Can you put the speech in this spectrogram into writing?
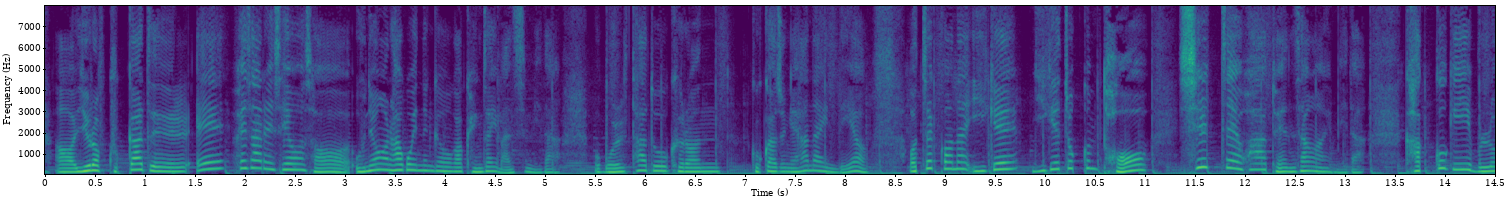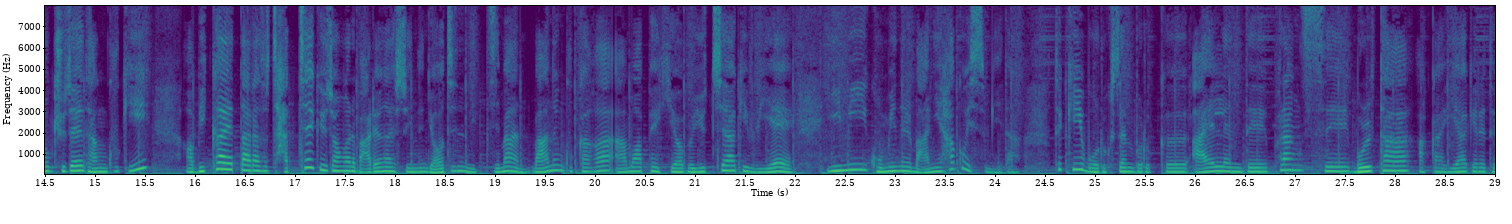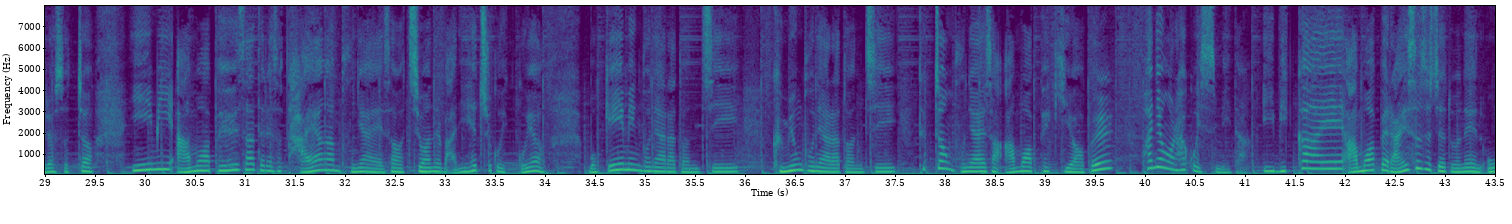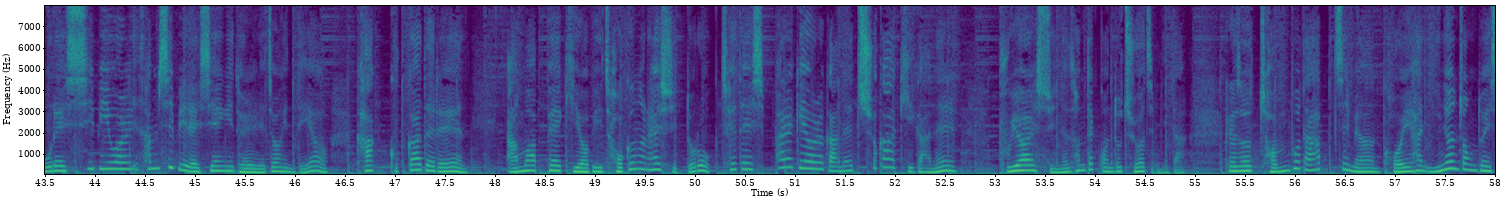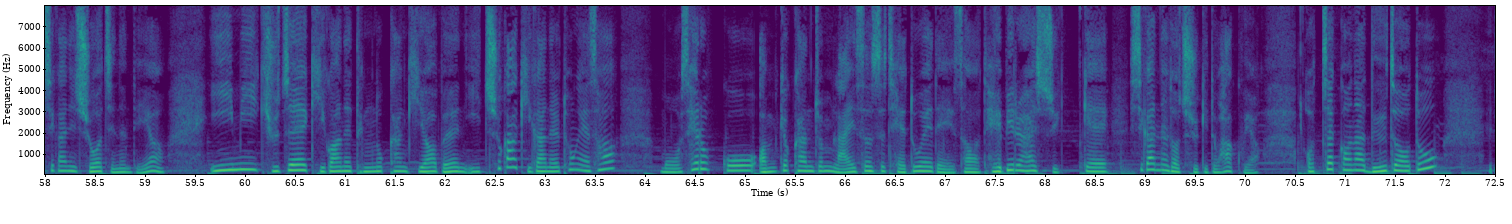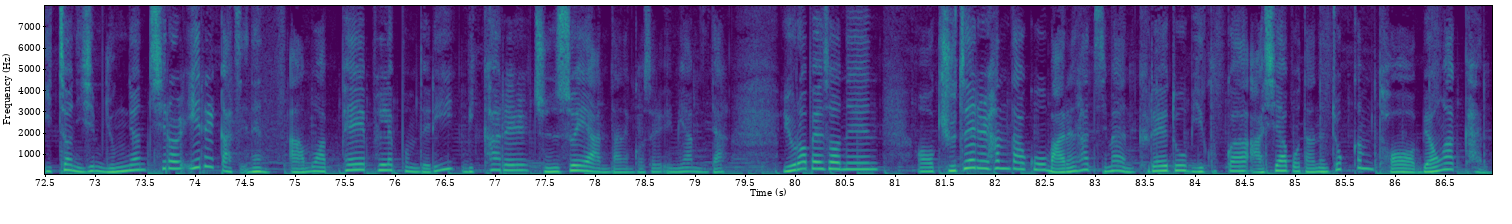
어, 유럽 국가들의 회사를 세워서 운영을 하고 있는 경우가 굉장히 많습니다. 뭐 몰타도 그런 국가 중에 하나인데요. 어쨌거나 이게 이게 조금 더 실제화된 상황입니다. 각국이 물론 규제 당국이 어, 미카에 따라서 자체 규정을 마련할 수 있는 여지는 있지만 많은 국가가 암호화폐 기업을 유치하기 위해 이미 고민을 많이 하고 있습니다. 특히 뭐 룩셈부르크, 아일랜드, 프랑스, 몰타 아까 이야기를 드렸었죠. 이미 암호화폐 회사들에서 다양한 분야에서 지원을 많이 해주고 있고요. 뭐 gaming 분야라든지 금융 분야라든지 분야라든지 특정 분야에서 암호화폐 기업을 환영을 하고 있습니다. 이 MiCA의 암호화폐 라이선스 제도는 올해 12월 30일에 시행이 될 예정인데요. 각 국가들은 암호화폐 기업이 적응을 할 수 있도록 최대 18개월간의 추가 기간을 부여할 수 있는 선택권도 주어집니다. 그래서 전부 다 합치면 거의 한 2년 정도의 시간이 주어지는데요. 이미 규제 기관에 등록한 기업은 이 추가 기간을 통해서 뭐 새롭고 엄격한 좀 라이선스 제도에 대해서 대비를 할 수 있게 시간을 더 주기도 하고요. 어쨌거나 늦어도 2026년 7월 1일까지는 암호화폐 플랫폼들이 미카를 준수해야 한다는 것을 의미합니다. 유럽에서는 어, 규제를 한다고 말은 하지만 그래도 미국과 아시아보다는 조금 더 명확한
